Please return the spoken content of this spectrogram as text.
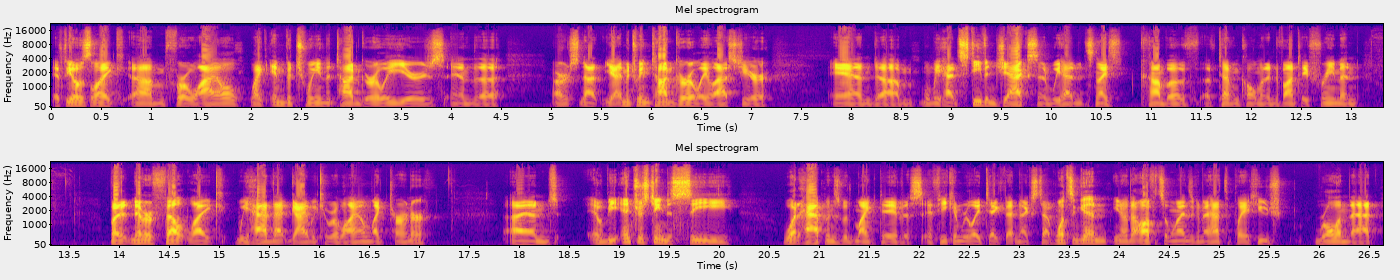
It feels like um, for a while, like in between the Todd Gurley years and the, or it's not, yeah, in between Todd Gurley last year and um, when we had Steven Jackson, we had this nice combo of, of Tevin Coleman and Devonta Freeman, but it never felt like we had that guy we could rely on like Turner. And it would be interesting to see what happens with Mike Davis if he can really take that next step. Once again, you know, the offensive line is going to have to play a huge role in that.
